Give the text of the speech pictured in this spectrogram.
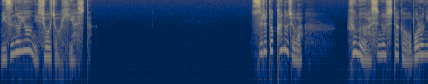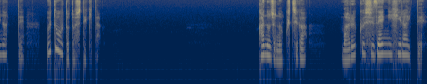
水のように少女を冷やした。すると彼女は踏む足の下がおぼろになってうとうととしてきた。彼女の口が丸く自然に開いて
